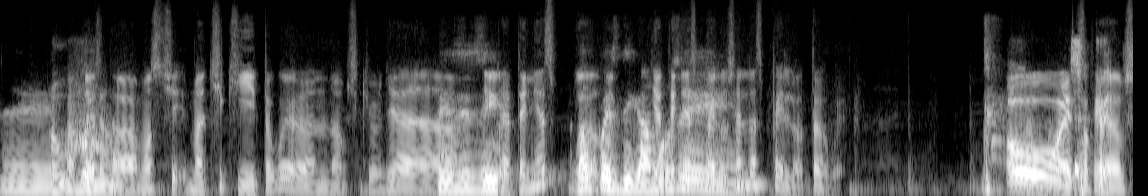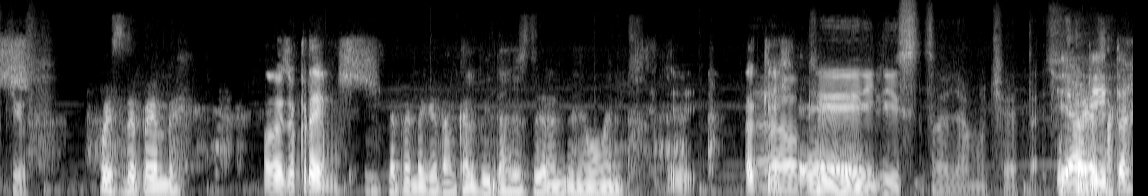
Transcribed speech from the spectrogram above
Eh, Cuando bueno, estábamos chi- más chiquito, weón, Obscure ya, Sí, sí, sí. ya tenías, No, pues, ya digamos, tenías pelos eh, en las pelotas, weón. o cuando eso. Obscure. pues depende. O eso creemos. Depende de qué tan calvitas estuvieran en ese momento. Ok. Ok, Eh, listo, ya mucho detalle. Y ahorita,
